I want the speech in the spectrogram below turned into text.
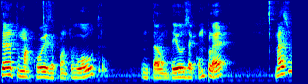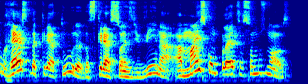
tanto uma coisa quanto outra, então Deus é completo. Mas o resto da criatura, das criações divinas, a mais completa somos nós.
